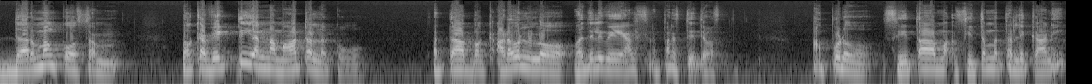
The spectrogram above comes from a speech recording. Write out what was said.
ధర్మం కోసం ఒక వ్యక్తి అన్న మాటలకు అత్త అడవులలో వదిలివేయాల్సిన పరిస్థితి వస్తుంది. అప్పుడు సీతామ సీతమ్మ తల్లి కానీ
